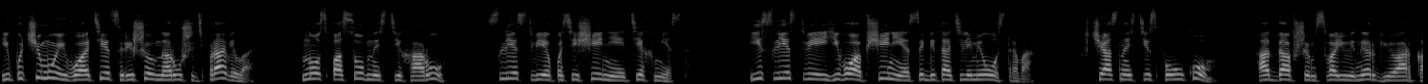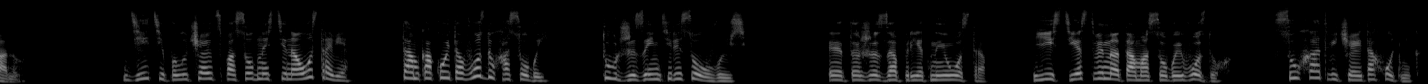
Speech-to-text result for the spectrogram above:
и почему его отец решил нарушить правила, но способности Хару – следствие посещения тех мест. И следствие его общения с обитателями острова, в частности с пауком, отдавшим свою энергию Аркану. «Дети получают способности на острове? Там какой-то воздух особый?» Тут же заинтересовываюсь. «Это же запретный остров. Естественно, там особый воздух», — сухо отвечает охотник.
